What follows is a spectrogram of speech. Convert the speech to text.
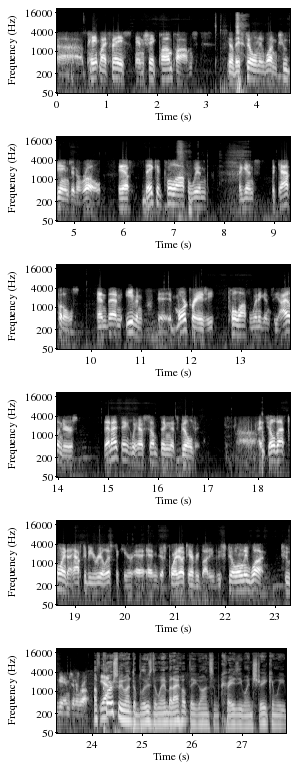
uh, paint my face and shake pom poms, you know they still only won two games in a row. If they could pull off a win against the Capitals, and then even uh, more crazy, pull off a win against the Islanders, then I think we have something that's building. Uh, until that point, I have to be realistic here and, and just point out to everybody we still only won two games in a row. Of Yeah. course, we want the Blues to win, but I hope they go on some crazy win streak and we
